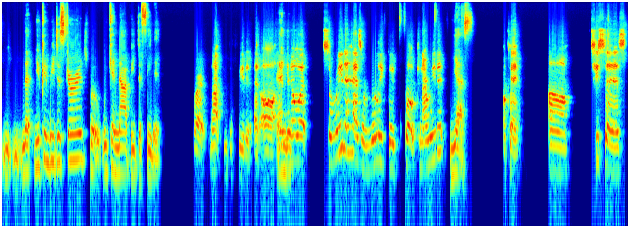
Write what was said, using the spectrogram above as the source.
you can be discouraged, but we cannot be defeated. Right, not be defeated at all. And, and you the, know what? Serena has a really good quote. Can I read it? Yes. Okay. Um, she says,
